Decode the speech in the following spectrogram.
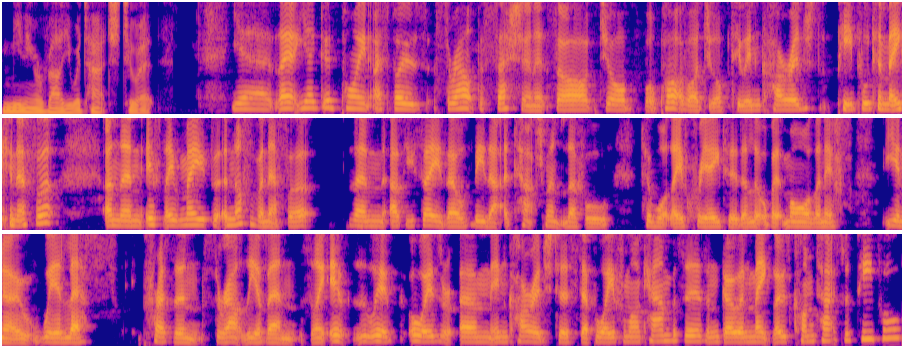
meaning or value attached to it. Yeah, yeah, good point. I suppose throughout the session, it's our job, or part of our job, to encourage people to make an effort. And then if they've made enough of an effort, then as you say there'll be that attachment level to what they've created a little bit more than if you know we're less present throughout the events like we're always um, encouraged to step away from our canvases and go and make those contacts with people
